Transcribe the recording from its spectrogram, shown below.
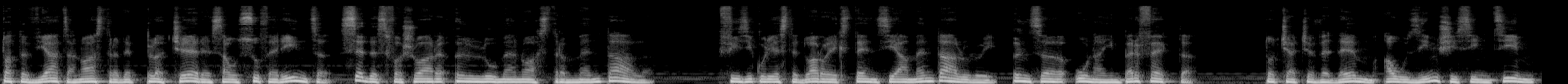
Toată viața noastră de plăcere sau suferință se desfășoară în lumea noastră mentală. Fizicul este doar o extensie a mentalului, însă una imperfectă. Tot ceea ce vedem, auzim și simțim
